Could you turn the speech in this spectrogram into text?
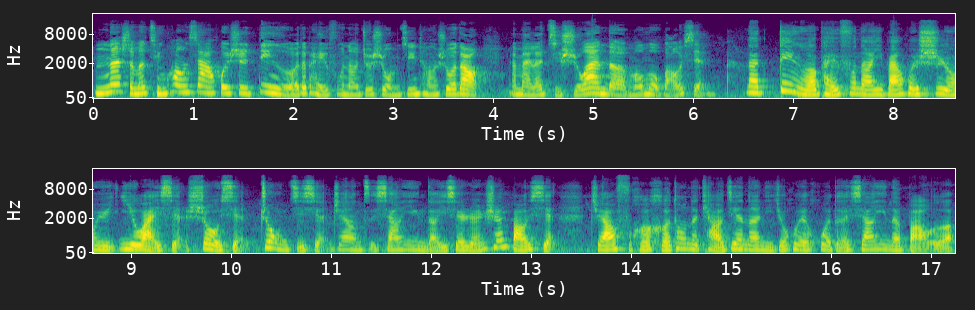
嗯，那什么情况下会是定额的赔付呢？就是我们经常说到，哎，买了几十万的某某保险，那定额赔付呢，一般会适用于意外险、寿险、重疾险这样子相应的一些人身保险。只要符合合同的条件呢，你就会获得相应的保额。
